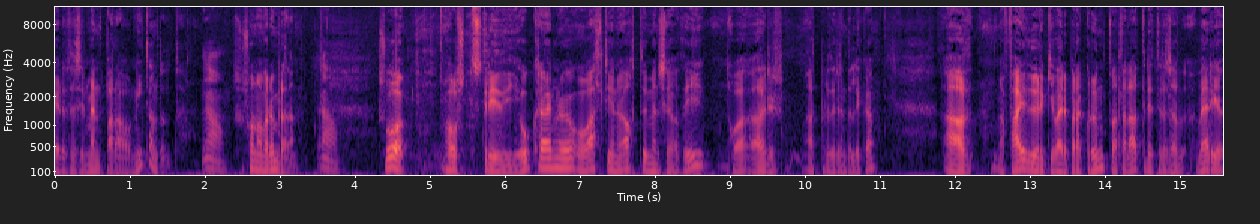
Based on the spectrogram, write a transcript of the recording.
Eru þessir menn bara á 19. öld? Já, svona var umræðan. Já. Svo hófst stríði í Úkrænu og allt í hennu áttuð menn sig á því og aðrir atbyrður reynda líka að, að fæður ekki væri bara grundvallar atrið til þess að verja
